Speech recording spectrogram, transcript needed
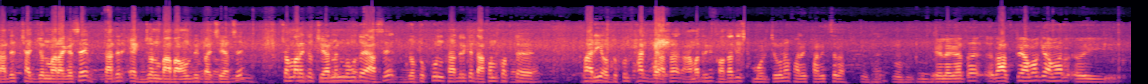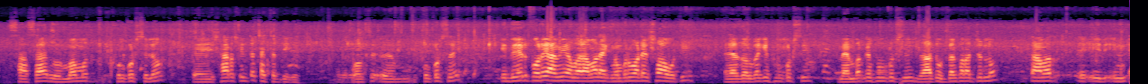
তাদের চারজন মারা গেছে, তাদের একজন বাবা অনলি বেঁচে আছে। সম্মানিত চেয়ারম্যান মহোদয় আছে, যতক্ষণ তাদেরকে দাফন করতে পারি, অতক্ষণ থাকবে, আশা আমাদেরকে কথা দিচ্ছে। মরছেও না পানি পানি ছাড়া এলাকাতে রাত্রে আমাকে আমার ওই সাসা নূর মোহাম্মদ ফোন করছিল, এই সাড়ে তিনটা, চারটার দিকে। বলছে ফোন করছে। কিন্তু এরপরে আমি আবার আমার এক নম্বর ওয়ার্ডের সভাপতি রেজল ভাইকে ফোন করছি মেম্বারকে ফোন করছি, রাতে উদ্ধার করার জন্য। তা আমার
